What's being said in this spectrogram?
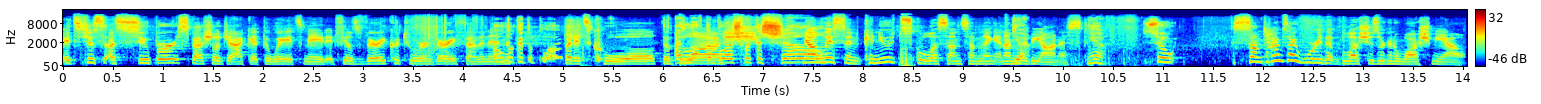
it's just a super special jacket the way it's made. It feels very couture and very feminine. Oh, look at the blush. But it's cool. The blush. I love the blush with the shell. Now listen, can you school us on something? And I'm Yeah. going to be honest. Yeah. So sometimes I worry that blushes are going to wash me out.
